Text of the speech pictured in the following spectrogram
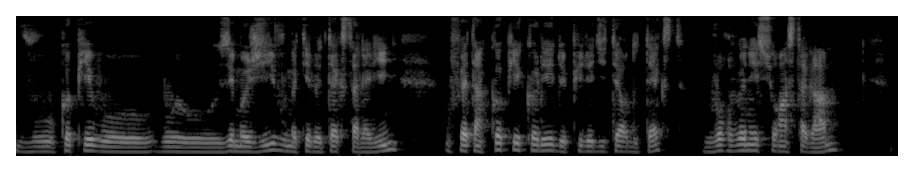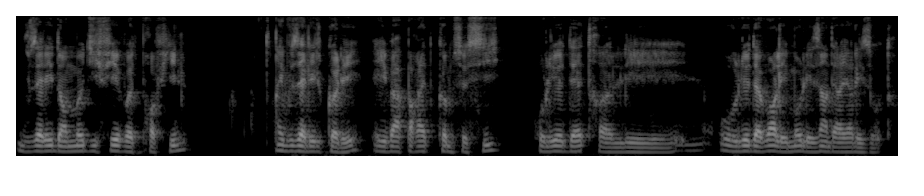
vous copiez vos, vos emojis, vous mettez le texte à la ligne, vous faites un copier-coller depuis l'éditeur de texte, vous revenez sur Instagram, vous allez dans modifier votre profil, et vous allez le coller et il va apparaître comme ceci au lieu d'être les au lieu d'avoir les mots les uns derrière les autres.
